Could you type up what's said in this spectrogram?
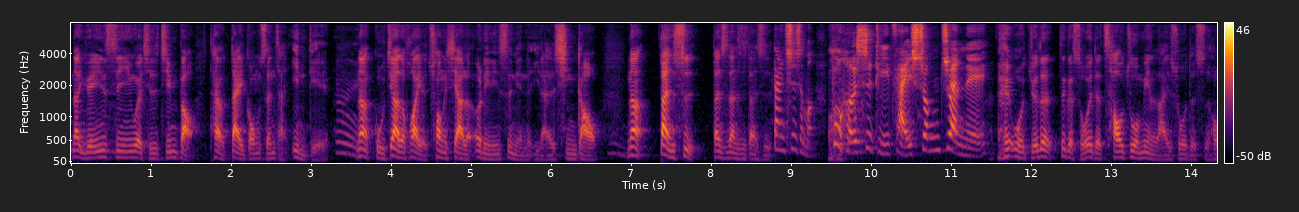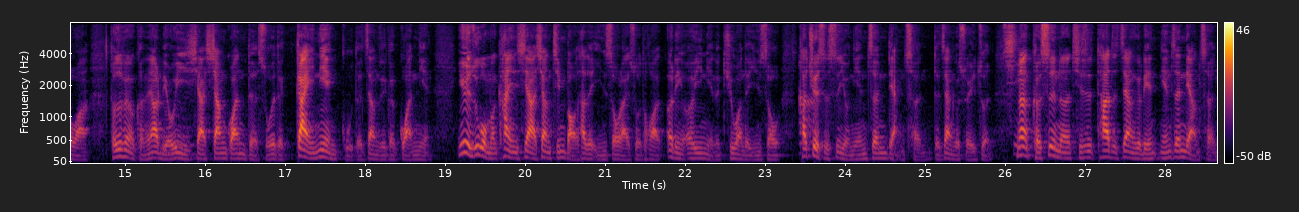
那原因是因为其实金宝它有代工生产硬碟，嗯，那股价的话也创下了二零零四年的以来的新高。那但是。但是但是但是但是什么复合式题材双赚呢？哎，我觉得这个所谓的操作面来说的时候啊，投资朋友可能要留意一下相关的所谓的概念股的这样的一个观念。因为如果我们看一下像金宝它的营收来说的话，二零二一年的 Q1 的营收，它确实是有年增两成的这样一个水准。那可是呢，其实它的这样一个年年增两成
